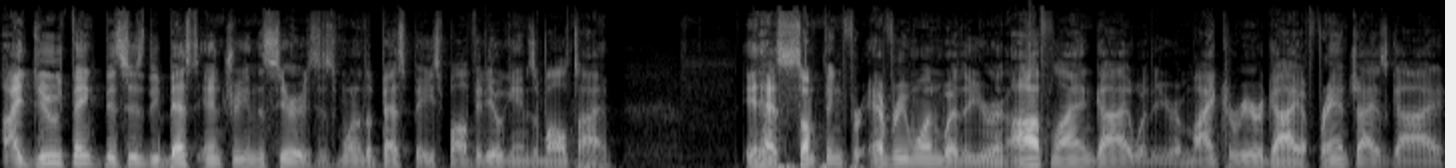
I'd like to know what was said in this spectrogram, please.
I do think this is the best entry in the series. It's one of the best baseball video games of all time. It has something for everyone, whether you're an offline guy, whether you're a my career guy, a franchise guy,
